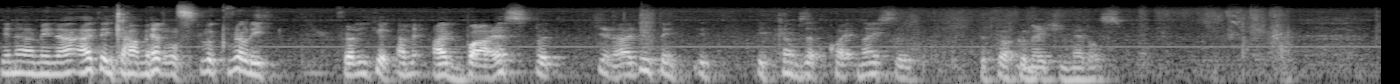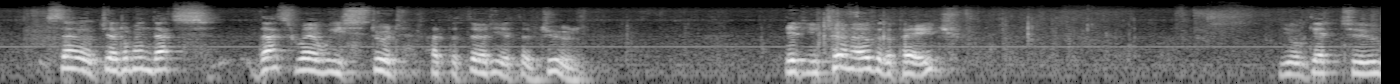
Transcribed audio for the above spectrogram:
You know, I mean, I, I think our medals look really, really good. I mean, I'm biased, but you know, I do think it, it comes up quite nicely, the proclamation medals. So, gentlemen, that's that's where we stood at the 30th of June. If you turn over the page, you'll get to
